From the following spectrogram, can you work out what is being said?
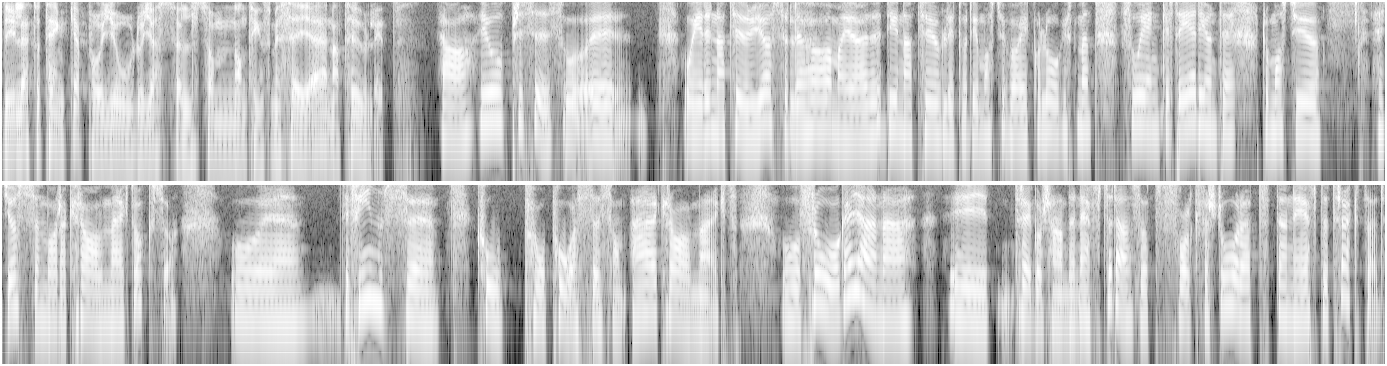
Det är lätt att tänka på jord och gödsel som någonting som i sig är naturligt. Ja, jo precis. Och, eh, och är det naturgödsel, det hör man ju, det är naturligt och det måste vara ekologiskt. Men så enkelt är det ju inte. Då måste ju eh, gödseln vara kravmärkt också. Och eh, det finns eh, Coop på påse som är kravmärkt. Och fråga gärna i trädgårdshandeln efter den så att folk förstår att den är eftertraktad.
